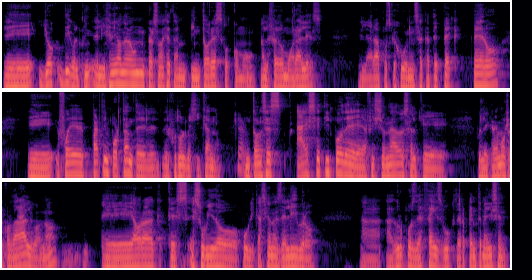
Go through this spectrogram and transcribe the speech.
Eh, yo digo, el, el, ingeniero no era un personaje tan pintoresco como Alfredo Morales, el Arapos que jugó en el Zacatepec, pero eh, fue parte importante del, del fútbol mexicano. Claro. Entonces, a ese tipo de aficionados al que pues, le queremos recordar algo, ¿no? Eh, ahora que he subido publicaciones del libro a, a, grupos de Facebook, de repente me dicen,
